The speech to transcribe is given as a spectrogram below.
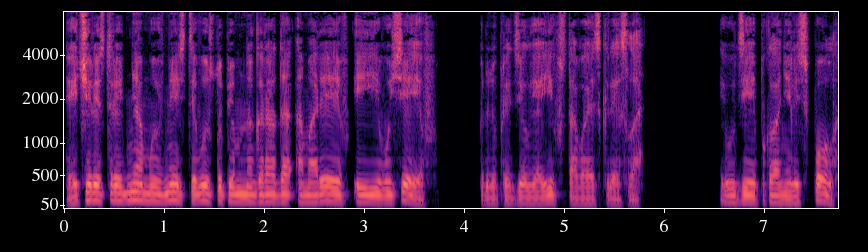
и через три дня мы вместе выступим на города Амареев и Евусеев», — предупредил я их, вставая с кресла. Иудеи поклонились в пол,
